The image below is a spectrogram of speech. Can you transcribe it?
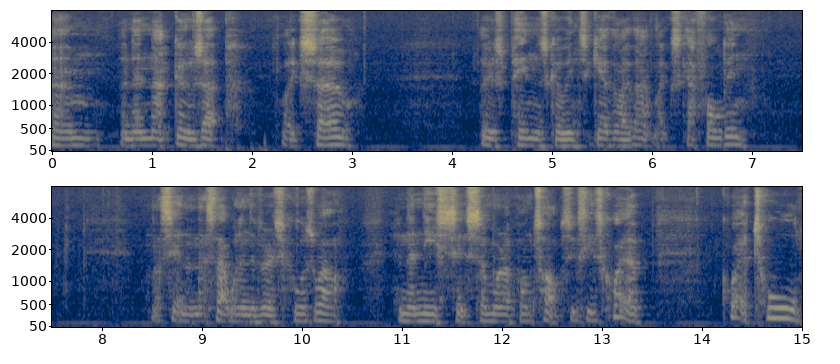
um, and then that goes up like so. Those pins go in together like that like scaffolding. That's it and that's that one in the vertical as well. And then these sit somewhere up on top. So you see it's quite a quite a tall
